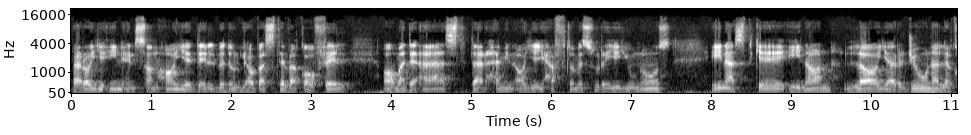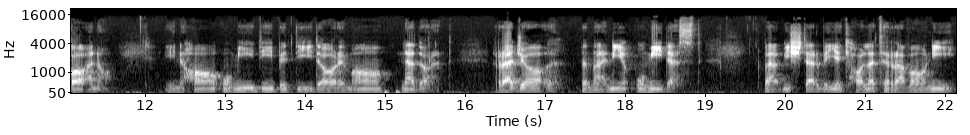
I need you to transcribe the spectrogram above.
برای این انسانهای دل به دنیا بسته و قافل آمده است در همین آیه هفتم سوره یونس این است که اینان لا یرجون لقاءنا. اینها امیدی به دیدار ما ندارند. رجاع به معنی امید است و بیشتر به یک حالت روانی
